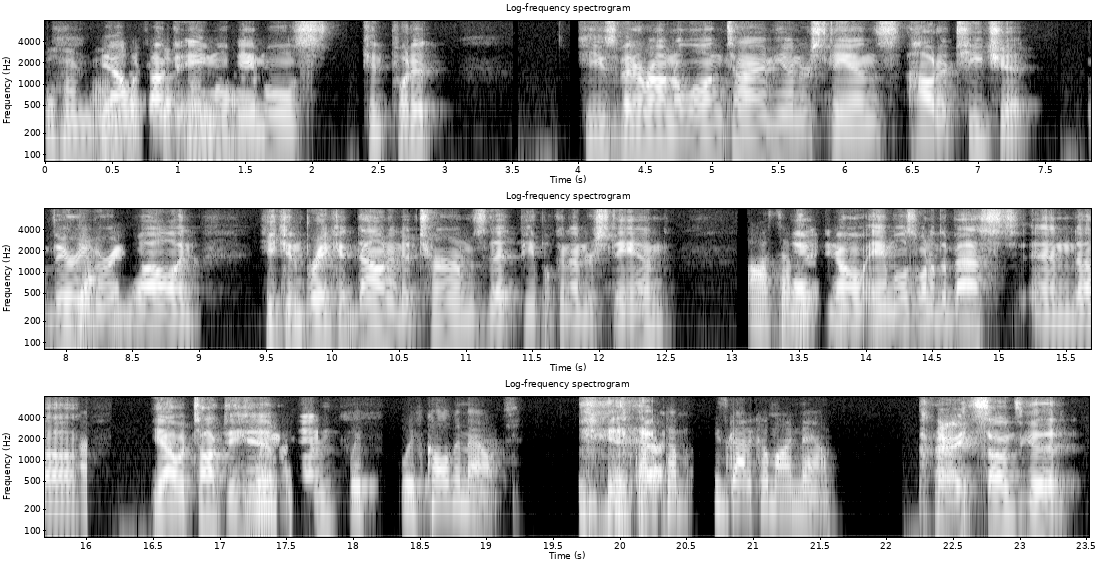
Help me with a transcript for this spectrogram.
to him. And Yeah, I would talk to him- Emil. Emil's can put it. He's been around a long time. He understands how to teach it very, Yes. very well, and he can break it down into terms that people can understand. Awesome. But you know, Emil's one of the best, and uh, yeah, I would talk to him. And We've we've called him out. then, He's yeah, got to come. He's got to come on now. all right, sounds good.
